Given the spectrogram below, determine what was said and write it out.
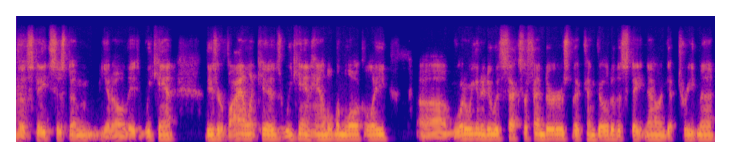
the state system. You know, they, we can't, these are violent kids. We can't handle them locally. Um, what are we going to do with sex offenders that can go to the state now and get treatment?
